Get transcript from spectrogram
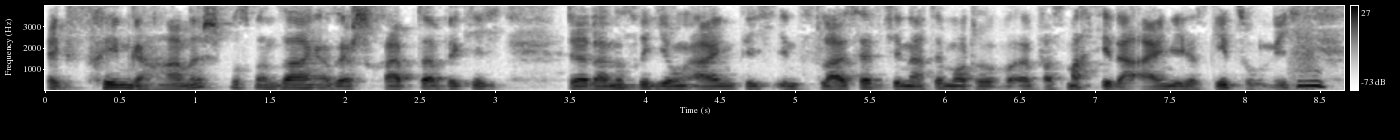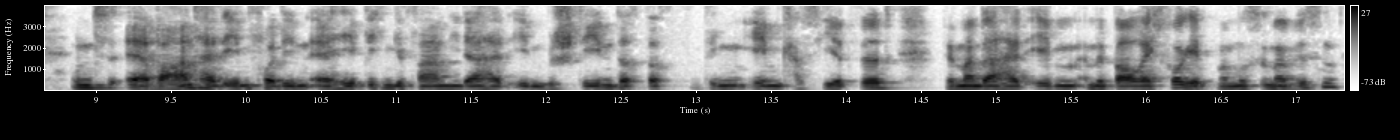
extrem geharnischt, muss man sagen. Also er schreibt da wirklich der Landesregierung eigentlich ins Fleißheftchen nach dem Motto, was macht ihr da eigentlich? Das geht so nicht. Und er warnt halt eben vor den erheblichen Gefahren, die da halt eben bestehen, dass das Ding eben kassiert wird, wenn man da halt eben mit Baurecht vorgeht. Man muss immer wissen,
